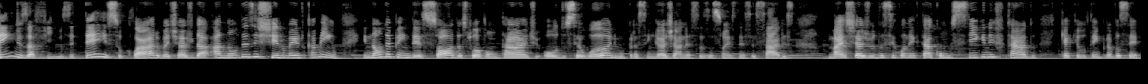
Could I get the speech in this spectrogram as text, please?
tem desafios e ter isso claro vai te ajudar a não desistir no meio do caminho e não depender só da sua vontade ou do seu ânimo para se engajar nessas ações necessárias, mas te ajuda a se conectar com o significado que aquilo tem para você,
